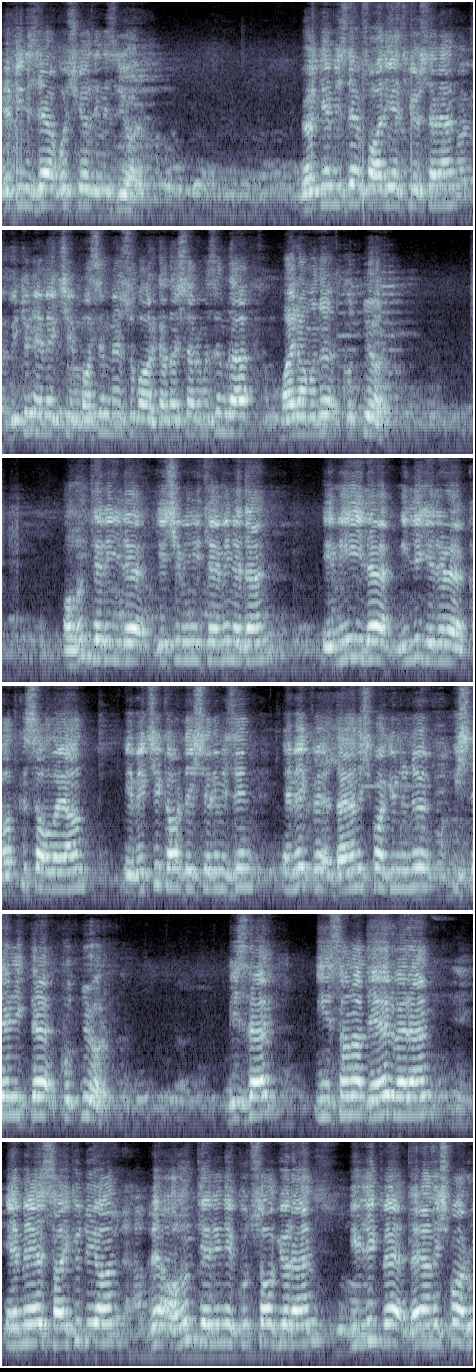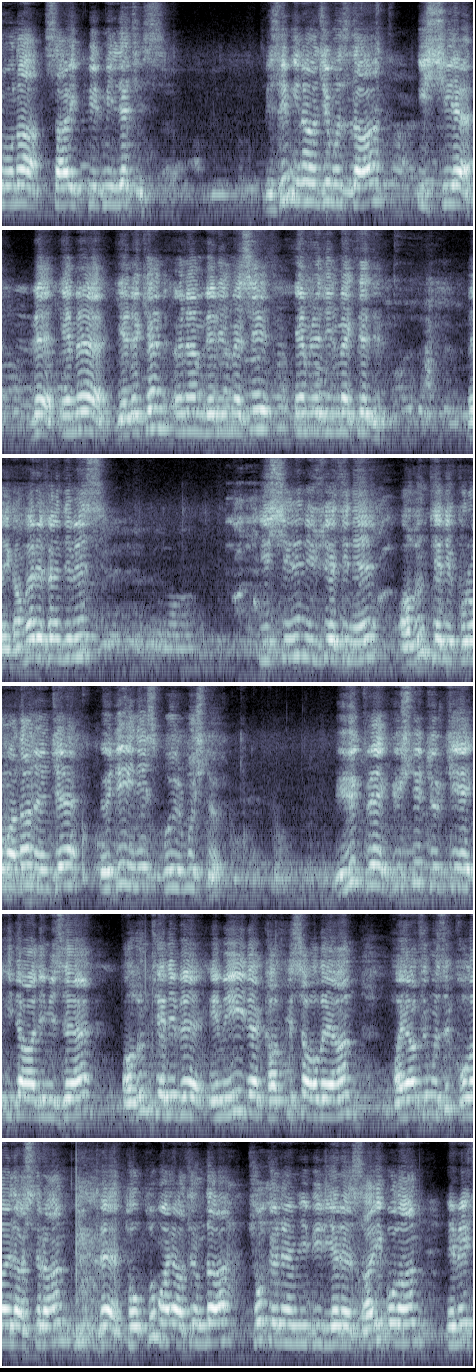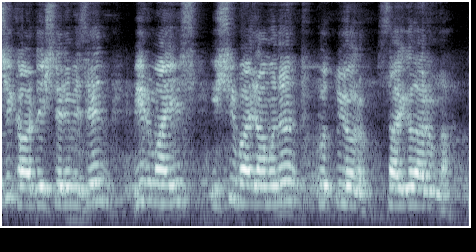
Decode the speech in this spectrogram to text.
Hepinize hoş geldiniz diyorum. Bölgemizde faaliyet gösteren bütün emekçi basın mensubu arkadaşlarımızın da bayramını kutluyorum. Alın teriyle geçimini temin eden, emeğiyle milli gelire katkı sağlayan emekçi kardeşlerimizin emek ve dayanışma gününü içtenlikle kutluyorum. Bizler insana değer veren, emeğe saygı duyan ve alın terini kutsal gören birlik ve dayanışma ruhuna sahip bir milletiz. Bizim inancımızda işçiye ve emeğe gereken önem verilmesi emredilmektedir. Peygamber Efendimiz işçinin ücretini alın teri kurumadan önce ödeyiniz buyurmuştur. Büyük ve güçlü Türkiye idealimize alın teri ve emeğiyle katkı sağlayan, hayatımızı kolaylaştıran ve toplum hayatında çok önemli bir yere sahip olan emekçi kardeşlerimizin 1 Mayıs İşçi Bayramı'nı kutluyorum saygılarımla.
